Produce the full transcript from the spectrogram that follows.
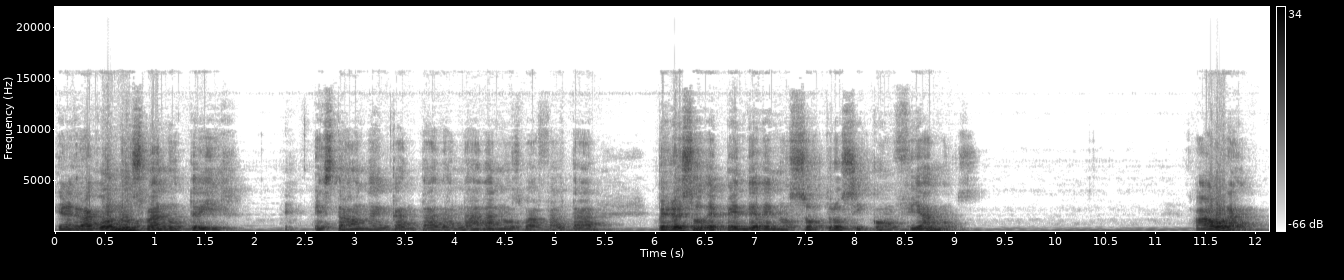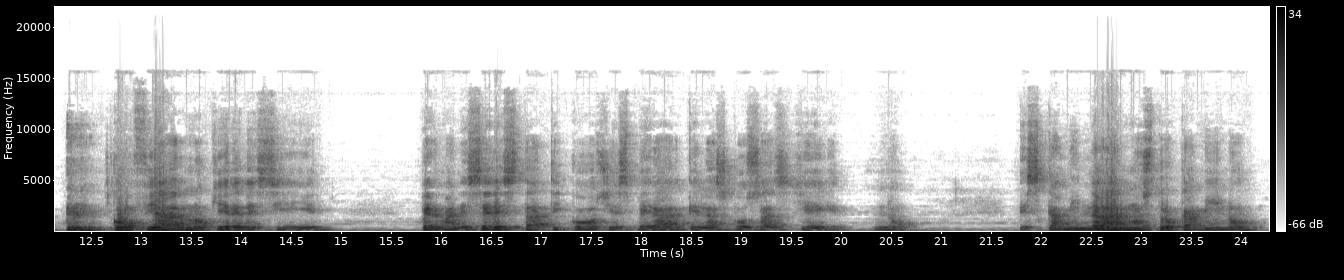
El dragón nos va a nutrir esta onda encantada, nada nos va a faltar, pero eso depende de nosotros si confiamos. Ahora, confiar no quiere decir permanecer estáticos y esperar que las cosas lleguen, no. Es caminar nuestro camino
